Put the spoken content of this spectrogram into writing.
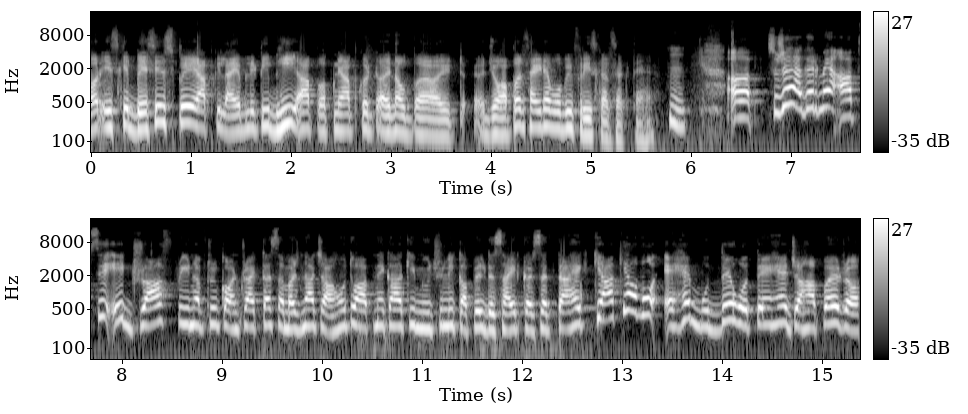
और इसके बेसिस पे आपकी लाइबिलिटी भी आप अपने आप को uh, जो अपर साइड है वो भी फ्रीज कर सकते हैं। हम्म। सुजय, अगर मैं आपसे एक ड्राफ्ट प्री नप्चुअल कॉन्ट्रैक्ट का समझना चाहूँ तो आपने कहा कि म्यूचुअली कपल डिसाइड कर सकता है। क्या क्या वो अहम मुद्दे होते हैं जहाँ पर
